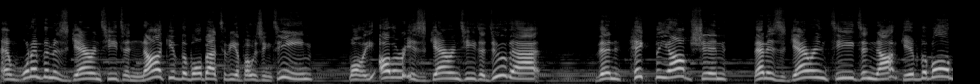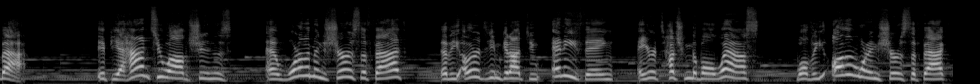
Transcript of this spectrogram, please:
and one of them is guaranteed to not give the ball back to the opposing team, while the other is guaranteed to do that, then pick the option that is guaranteed to not give the ball back. If you have two options, and one of them ensures the fact that the other team cannot do anything and you're touching the ball last, while the other one ensures the fact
